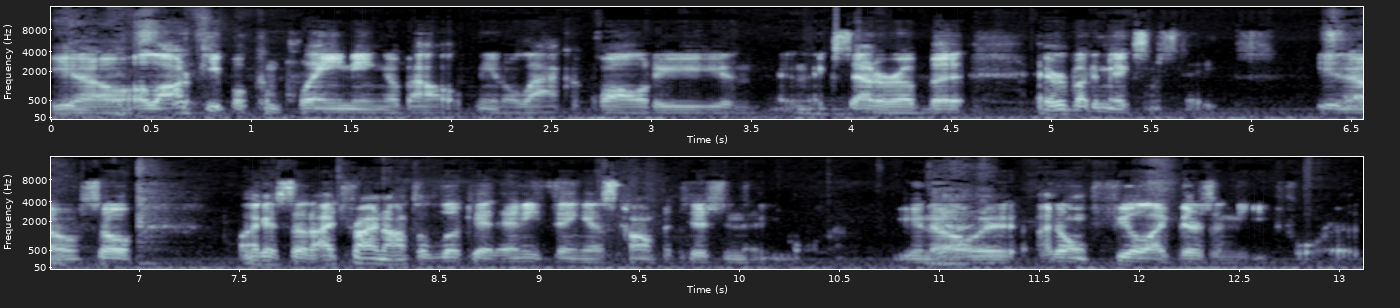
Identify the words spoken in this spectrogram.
you know, It's- a lot of people complaining about, you know, lack of quality and, and et cetera, but everybody makes mistakes, you know? So, like I said, I try not to look at anything as competition anymore. You know, Yeah. it, I don't feel like there's a need for it.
